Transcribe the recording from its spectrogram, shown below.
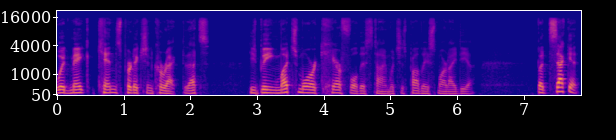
would make Ken's prediction correct. That's he's being much more careful this time, which is probably a smart idea. But second,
